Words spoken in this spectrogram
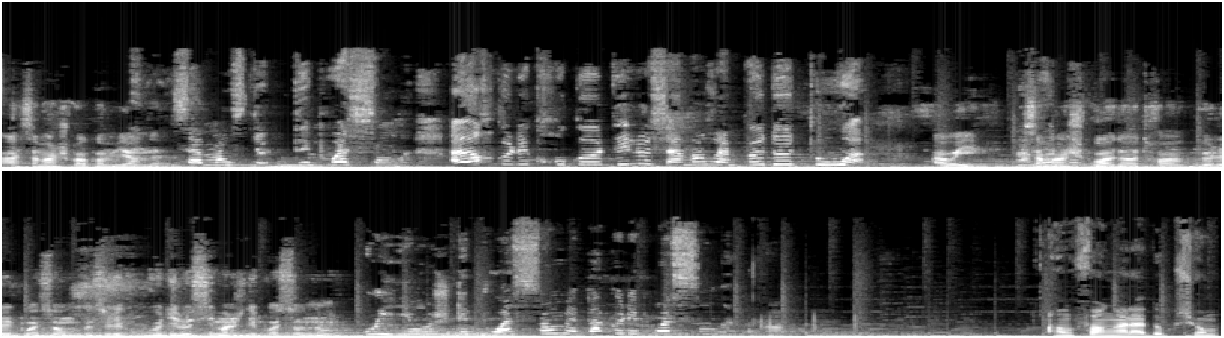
Ah, ça mange quoi comme viande Ça mange de- des poissons. Alors que les crocodiles, ça mange un peu de tout. Ah oui, ça mange quoi d'autre hein, que les poissons? Parce que les crocodiles aussi mangent des poissons, non? Oui, ils mangent des poissons, mais pas que des poissons. Enfant à l'adoption.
